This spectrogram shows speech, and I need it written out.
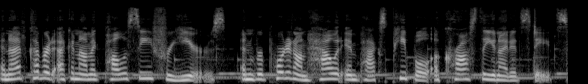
and I've covered economic policy for years and reported on how it impacts people across the United States.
